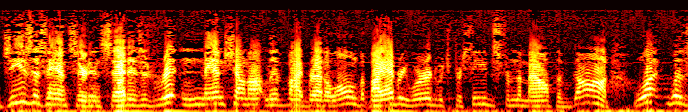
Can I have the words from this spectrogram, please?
Jesus answered and said, It is written, Man shall not live by bread alone, but by every word which proceeds from the mouth of God. What was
